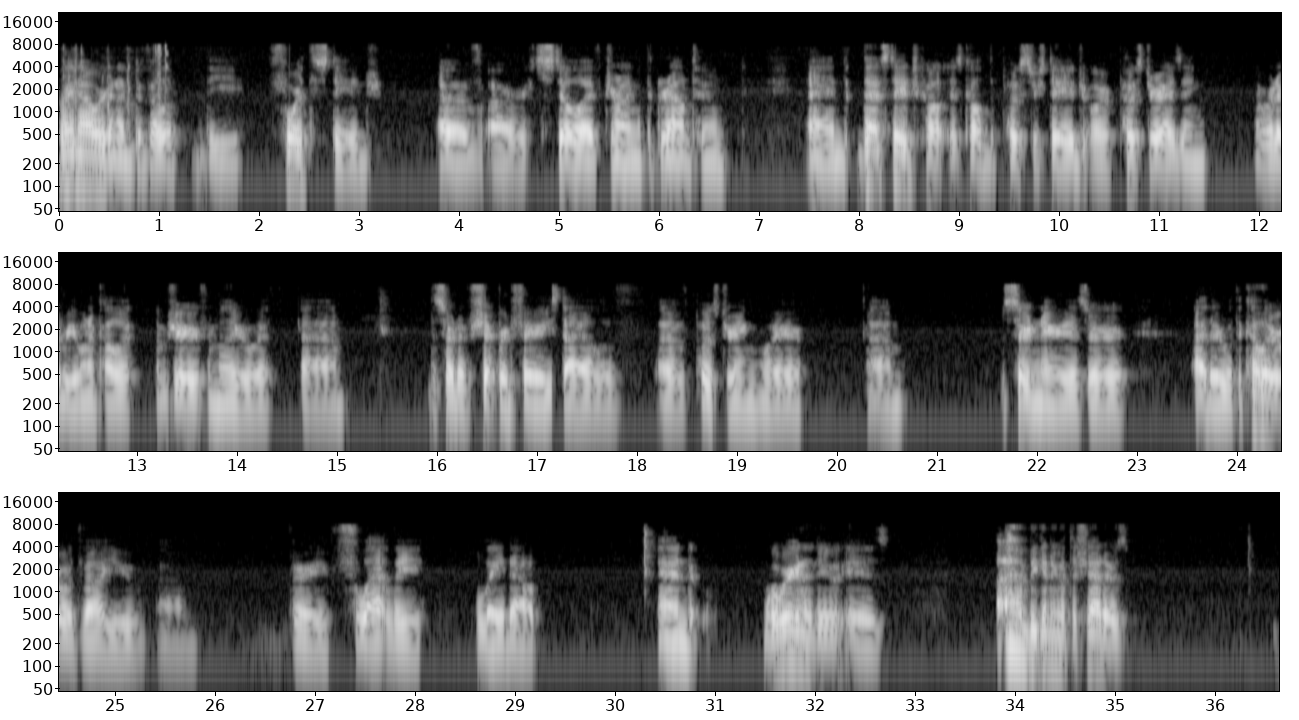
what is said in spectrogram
Right now we're going to develop the fourth stage of our still life drawing with the ground tone. And that stage call, is called the poster stage or posterizing or whatever you want to call it. I'm sure you're familiar with um, the sort of Shepard Fairey style of, of postering where um, certain areas are either with a color or with value um, very flatly laid out. And what we're going to do is, beginning with the shadows,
